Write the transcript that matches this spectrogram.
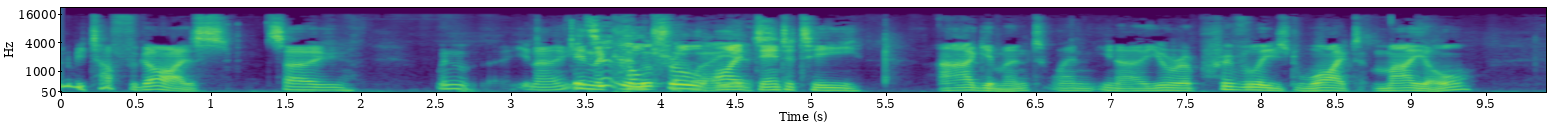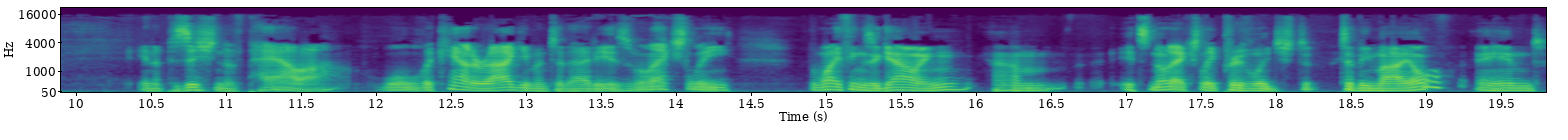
going to be tough for guys. So when you know in the certainly looks that cultural way, yes. identity argument, when you know you're a privileged white male in a position of power, well, the counter argument to that is, well, actually, the way things are going, um, it's not actually privileged to, to be male and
